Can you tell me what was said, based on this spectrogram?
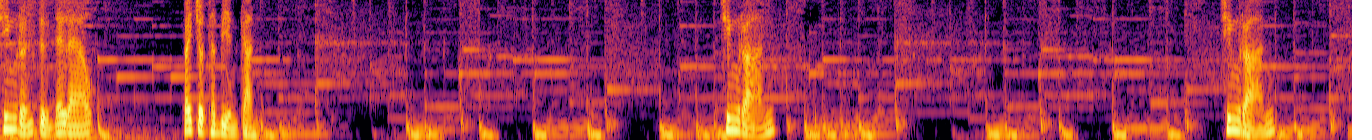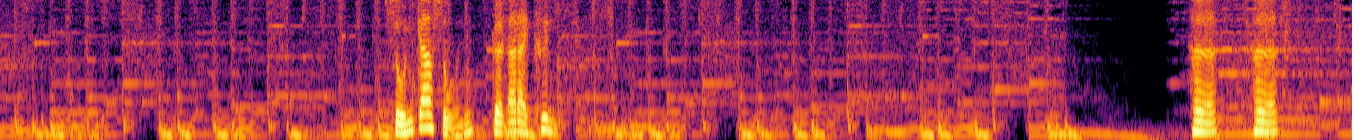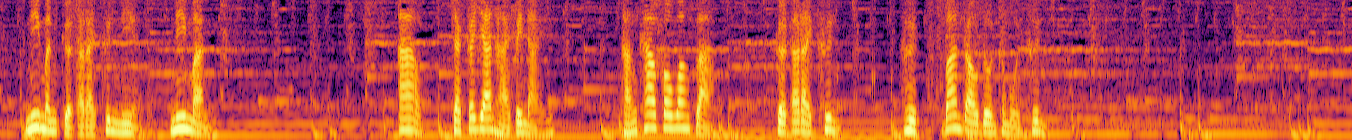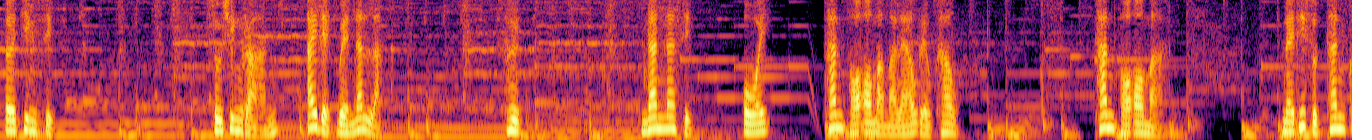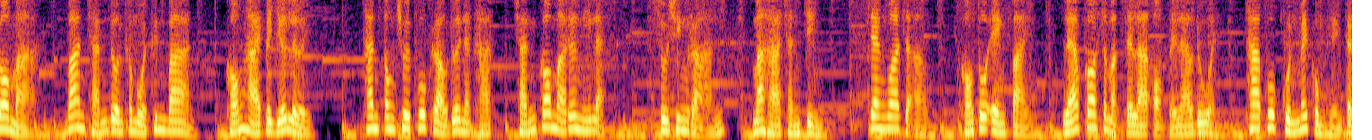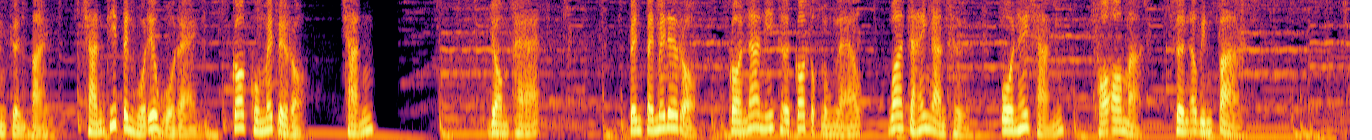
ชิงเหรินตื่นได้แล้ว ไปจดทะเบียนกัน ชิงหราน ชิงหราน 090 เกิดอะไรขึ้น เฮ้อ เฮ้อ นี่มันเกิดอะไรขึ้นเนี่ย นี่มัน อ้าวจักรยานหายไปไหน ถังข้าวก็ว่างเปล่า เกิดอะไรขึ้น ฮึบ้านเราโดนขโมยขึ้น เออจริงสิซูชิงหราน ไอเด็กเวนนั่นหละ่ะ ฮึนั่นน่ะสิ โอ้ยท่านพออมามาแล้วเร็วเข้า ท่านพออมา ในที่สุดท่านก็มา บ้านฉันโดนขโมยขึ้นบ้าน ของหายไปเยอะเลย ท่านต้องช่วยพวกเราด้วยนะคะ ฉันก็มาเรื่องนี้แหละ ซูชิงหราน มาหาฉันจริง แจ้งว่าจะเอา ของตัวเองไป แล้วก็สมัครใจลาออกไปแล้วด้วย ถ้าพวกคุณไม่ข่มเหงกันเกินไป ฉันที่เป็นหัวเรี่ยวหัวแรง ก็คงไม่ไปหรอก ฉัน ยอมแพ้ เป็นไปไม่ได้หรอก ก่อนหน้านี้เธอก็ตกลงแล้ว ว่าจะให้งานเธอ โอนให้ฉัน พออมาเซินอวินฟาง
